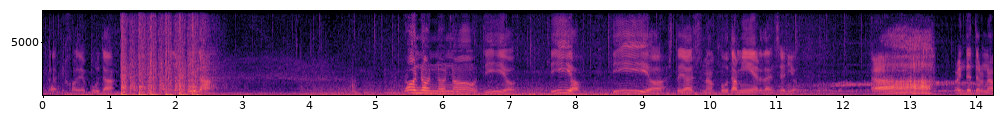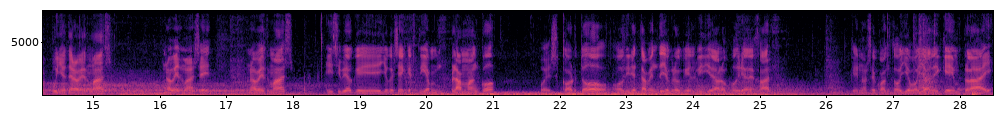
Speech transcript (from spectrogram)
Mirad, hijo de puta. ¡Hijo de puta! No, no, no, no, tío. Tío, tío. Esto ya es una puta mierda, en serio. ¡Ah! Voy a intentar una puñetera vez más. Una vez más, ¿eh? Una vez más. Y si veo que, yo que sé, que estoy en plan manco, pues corto o directamente yo creo que el vídeo ya lo podría dejar. Que no sé cuánto llevo ya de gameplay.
